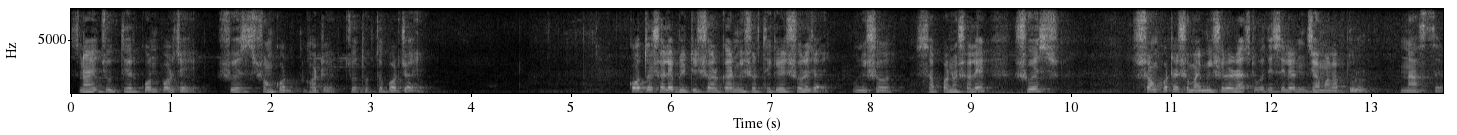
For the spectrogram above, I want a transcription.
স্নায়ুযুদ্ধের কোন পর্যায়ে সুয়েজ সংকট ঘটে? চতুর্থ পর্যায়ে। কত সালে ব্রিটিশ সরকার মিশর থেকে সরে যায়? উনিশশো ছাপ্পান্ন সালে সুয়েজ সংকটের সময় মিশরের রাষ্ট্রপতি ছিলেন জামাল আব্দুল নাসের।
